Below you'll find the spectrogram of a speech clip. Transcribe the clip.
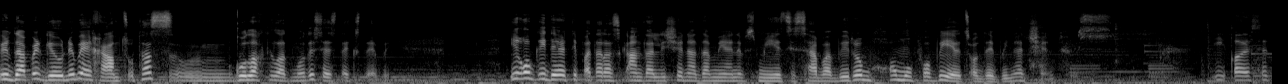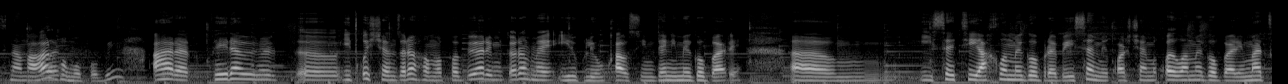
პირდაპირ გეუბნები აი ხა ამ წუთას გულახდილად მოდის ეს ტექსტები. იყო კიდე ერთი პატარა სკანდალი შენ ადამიანებს მიეცი საბაბი რომ ჰომოფობი ეწოდებინათ შენთვის. იყო ესეც ნამდვილად. არ ჰომოფობი? არა, ვერავინ იტყვის ჩემზე რომ ჰომოფობი ვარ, იმიტომ რომ მე ირგვლივ მყავს იმდენი მეგობარი. ისეთი ახლო მეგობრები, ისე მიყვარს ჩემი ყველა მეგობარი, მათ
